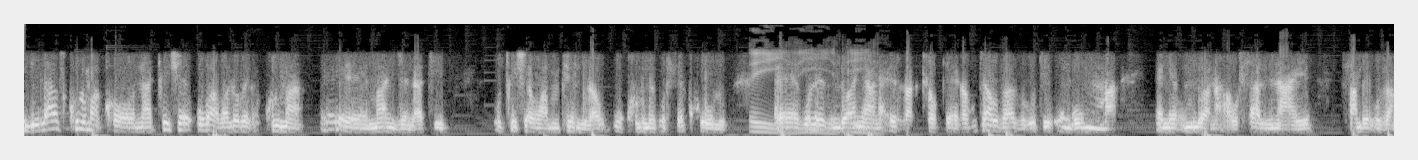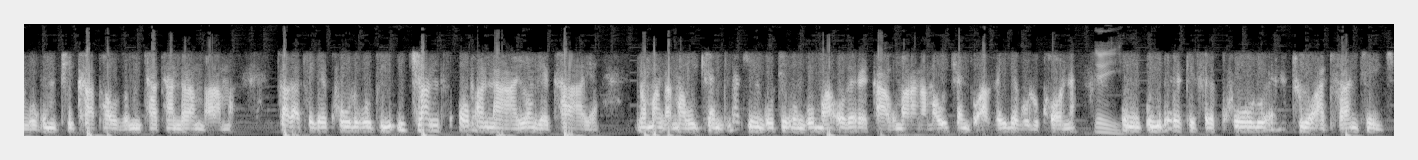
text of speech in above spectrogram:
ngila sikhuluma khona cishe ubaba lobe kakhuluma um manje ngathi ucishe wamphendula ukhulume kuhle khulu. Eyi, um eyi, kunezintwanyana ezizakuhlogeka ukuthi awuzazi ukuthi ungumma and umntwana awuhlali naye mhlawumbe uza ngokumphikapha uzomthatha ntambama. Kuqakatheke khulu ukuthi i-chance oba nayo ngekhaya noma ngama-weekend lakini ukuthi unguma oberegako mara ngama-weekend u-available ukhona Eyi. u- uyiberegise khulu and to your advantage.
